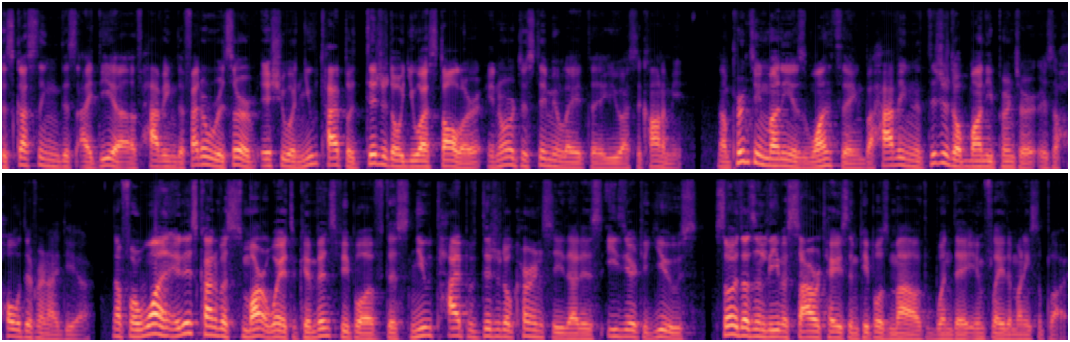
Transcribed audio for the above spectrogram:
Discussing this idea of having the Federal Reserve issue a new type of digital US dollar in order to stimulate the US economy. Now, printing money is one thing, but having a digital money printer is a whole different idea. Now, for one, it is kind of a smart way to convince people of this new type of digital currency that is easier to use so it doesn't leave a sour taste in people's mouth when they inflate the money supply.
